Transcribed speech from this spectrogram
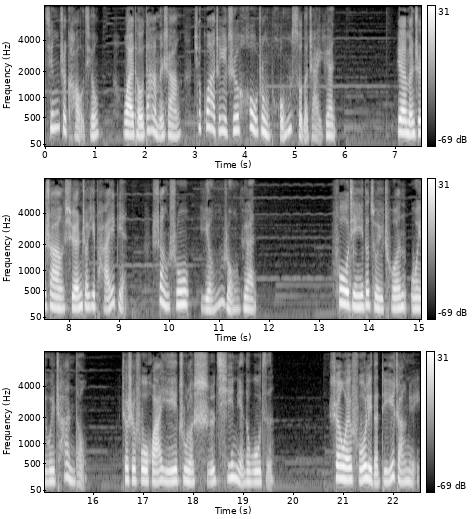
精致考究、外头大门上却挂着一只厚重铜锁的宅院。院门之上悬着一牌匾，上书“迎荣院”。傅锦仪的嘴唇微微颤抖，这是傅华仪住了十七年的屋子。身为府里的嫡长女，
